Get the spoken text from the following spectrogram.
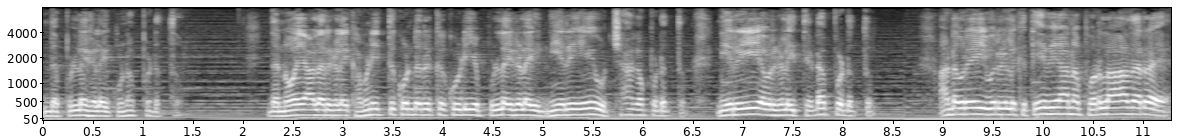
இந்த பிள்ளைகளை குணப்படுத்தும். இந்த நோயாளர்களை கவனித்து கொண்டிருக்கக்கூடிய பிள்ளைகளை நீரே உற்சாகப்படுத்தும். நீரே அவர்களை திடப்படுத்தும். ஆண்டவரே இவர்களுக்கு தேவையான பொருளாதார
